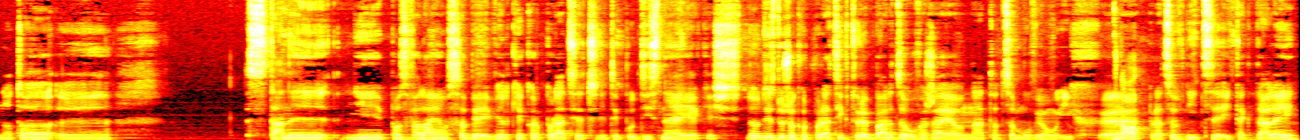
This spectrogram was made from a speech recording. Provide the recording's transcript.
no to yy, Stany nie pozwalają sobie wielkie korporacje, czyli typu Disney, jakieś, no jest dużo korporacji, które bardzo uważają na to, co mówią ich e, No. pracownicy i tak dalej.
